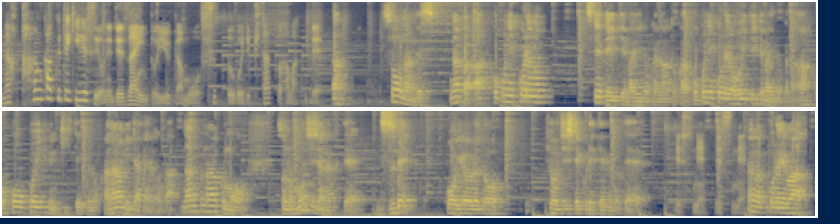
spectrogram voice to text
なんか感覚的ですよね、デザインというか、もうスッと動いてピタッとはまって。あ、そうなんです。なんか、あ、ここにこれを捨てていけばいいのかなとか、ここにこれを置いていけばいいのかな、あ、ここをこういうふうに切っていくのかな、みたいなのが、なんとなくもう、その文字じゃなくて図で、こういろいろと表示してくれてるので、ですね、ですね。なんかこれは、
